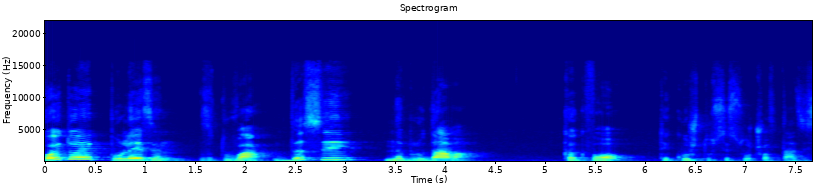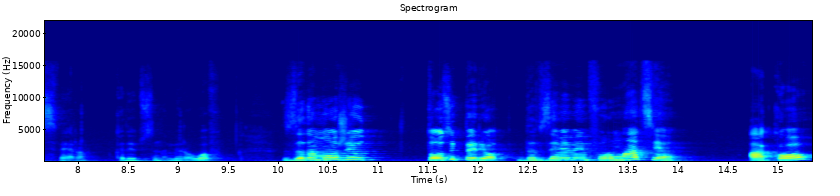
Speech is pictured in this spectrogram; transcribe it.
който е полезен за това да се наблюдава какво текущо се случва в тази сфера, където се намира лъв, за да може от този период да вземем информация, ако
